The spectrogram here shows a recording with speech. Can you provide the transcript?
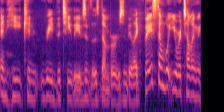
and he can read the tea leaves of those numbers and be like, based on what you were telling me,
